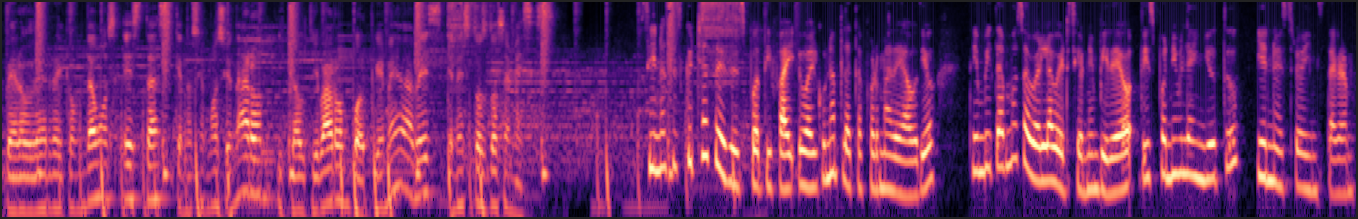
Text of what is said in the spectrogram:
pero les recomendamos estas que nos emocionaron y cautivaron por primera vez en estos 12 meses. Si nos escuchas desde Spotify o alguna plataforma de audio, te invitamos a ver la versión en video disponible en YouTube y en nuestro Instagram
